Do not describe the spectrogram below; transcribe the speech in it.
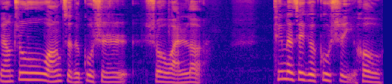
养猪王子的故事说完了。听了这个故事以后，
